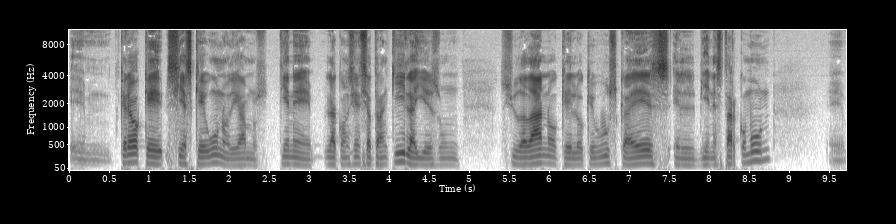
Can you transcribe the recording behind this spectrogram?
Em, creo que si es que uno, digamos, tiene la conciencia tranquila y es un ciudadano que lo que busca es el bienestar común, em,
